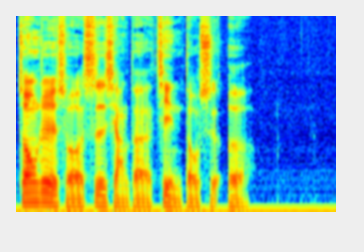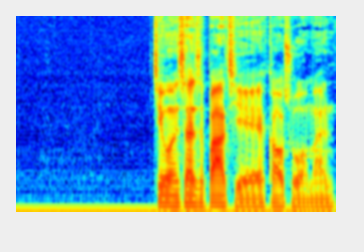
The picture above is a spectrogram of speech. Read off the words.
终日所思想的尽都是恶。经文三十八节告诉我们，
